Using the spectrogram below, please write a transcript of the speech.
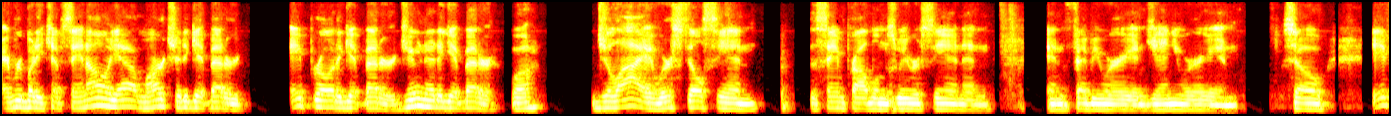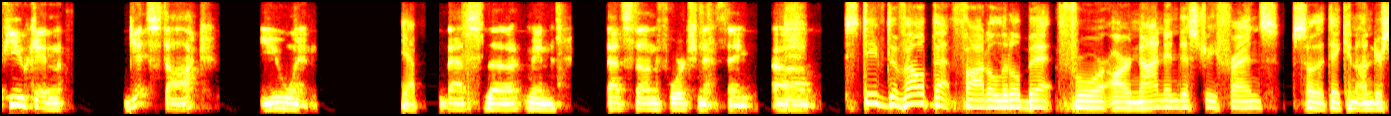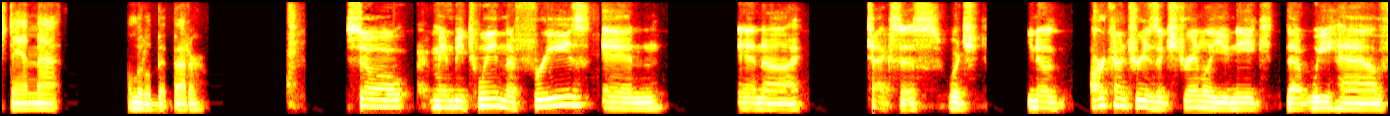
everybody kept saying, "Oh yeah, March it'll get better, April it'll get better, June it'll get better." Well, July we're still seeing the same problems we were seeing in in February and January, and so if you can get stock, you win. Yep. That's the, I mean, that's the unfortunate thing. Uh, Steve, develop that thought a little bit for our non industry friends so that they can understand that a little bit better. so, I mean, between the freeze in, in, uh, Texas, which, you know, our country is extremely unique that we have,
